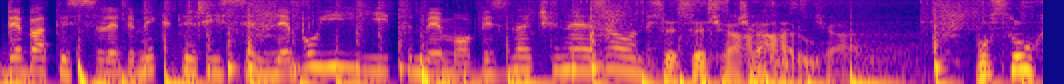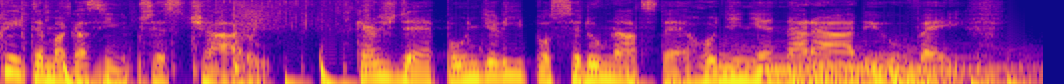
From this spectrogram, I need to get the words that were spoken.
Debaty s lidmi, kteří se nebojí jít mimo vyznačené zóny. Přes, Přes čáru. Poslouchejte magazín Přes čáru. Každé pondělí po 17. hodině na rádiu Wave.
